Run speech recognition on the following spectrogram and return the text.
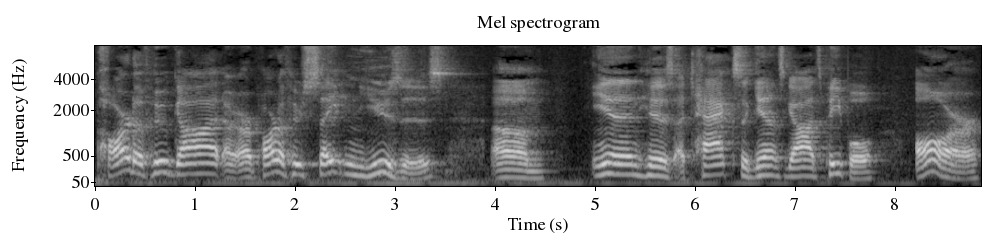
part of who God, or part of who Satan uses um, in his attacks against God's people are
